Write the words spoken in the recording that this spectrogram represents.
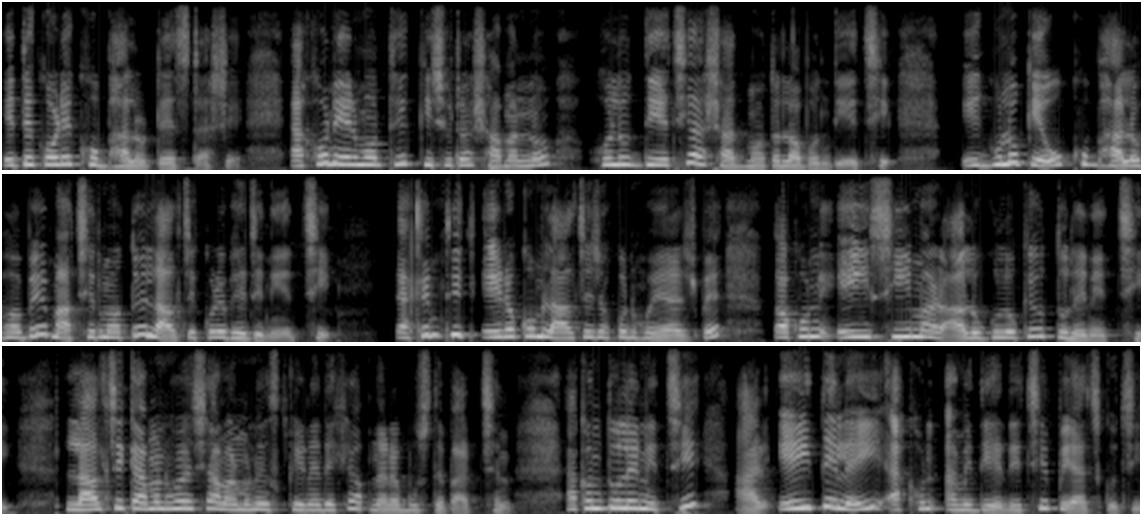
এতে করে খুব ভালো টেস্ট আসে। এখন এর মধ্যে কিছুটা সামান্য হলুদ দিয়েছি আর স্বাদ মতো লবণ দিয়েছি। এগুলোকেও খুব ভালোভাবে মাছের মতোই লালচে করে ভেজে নিয়েছি। দেখেন ঠিক এরকম লালচে যখন হয়ে আসবে, তখন এই শিম আর আলুগুলোকেও তুলে নিচ্ছি। লালচে কেমন হয়েছে আমার মনে হয় স্ক্রিনে দেখে আপনারা বুঝতে পারছেন। এখন তুলে নিচ্ছি আর এই তেলেই এখন আমি দিয়ে দিচ্ছি পেঁয়াজ কুচি।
